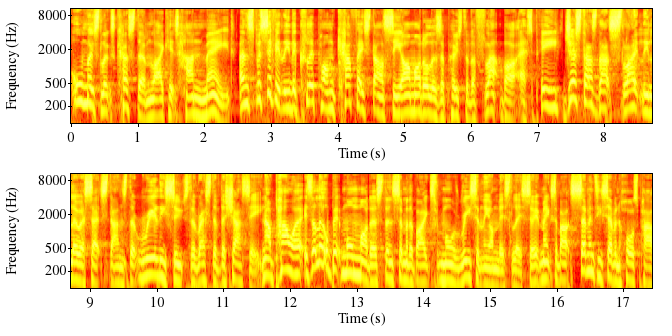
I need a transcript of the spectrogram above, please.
almost looks custom like it's handmade. And specifically, the clip-on cafe-style CR model as opposed to the flat bar SP just has that slightly lower set stance that really suits the rest of the chassis. Now, power is a little bit more modest than some of the bikes more recently on this list, so it makes about 77 horsepower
